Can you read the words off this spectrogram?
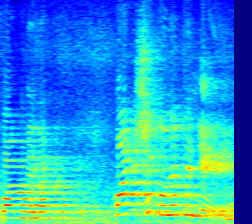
Пан Майже до неї.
